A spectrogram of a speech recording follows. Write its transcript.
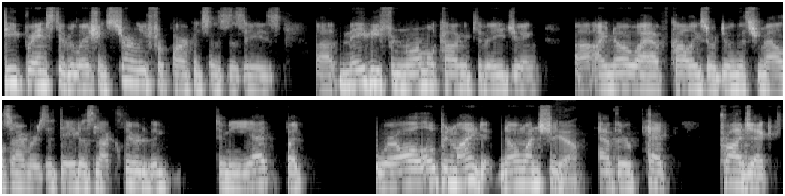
Deep brain stimulation, certainly for Parkinson's disease, uh, maybe for normal cognitive aging. Uh, I know I have colleagues who are doing this from Alzheimer's. The data is not clear to them to me yet, but we're all open-minded. No one should yeah. have their pet project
